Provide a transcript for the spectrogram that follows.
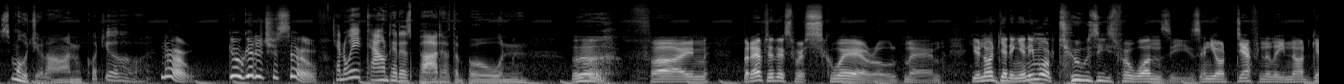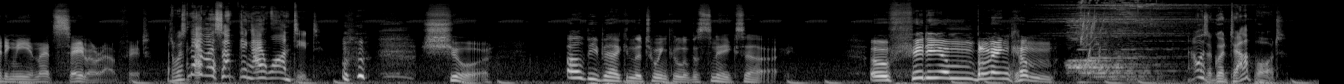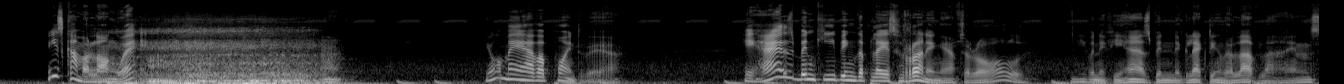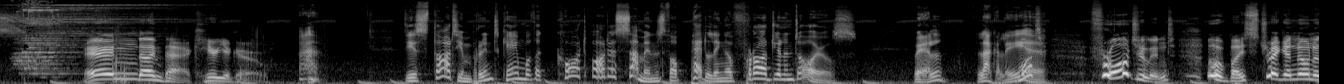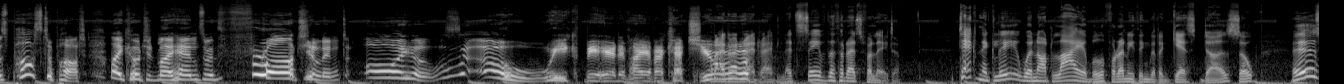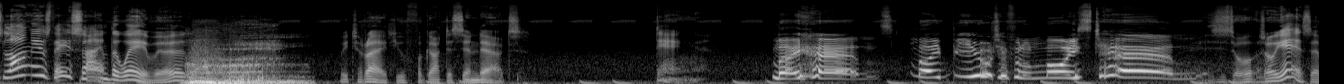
Smoochulon, could you. No, go get it yourself. Can we count it as part of the boon? Ugh, fine. But after this, we're square, old man. You're not getting any more twosies for onesies, and you're definitely not getting me in that sailor outfit. That was never something I wanted. Sure. I'll be back in the twinkle of a snake's eye. Ophidium Blinkum! That was a good teleport. He's come a long way. You may have a point there. He has been keeping the place running, after all, even if he has been neglecting the love lines. And I'm back. Here you go. This thought imprint came with a court order summons for peddling of fraudulent oils. Well, luckily. What? uh, Fraudulent? Oh, by Strega known as pasta pot, I coated my hands with fraudulent oils. Oh, Weakbeard if I ever catch you. Right, right, right, right. Let's save the threats for later. Technically, we're not liable for anything that a guest does, so as long as they signed the waiver. Which, right, you forgot to send out. Dang. My hands! My beautiful, moist hands! So, so yes,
